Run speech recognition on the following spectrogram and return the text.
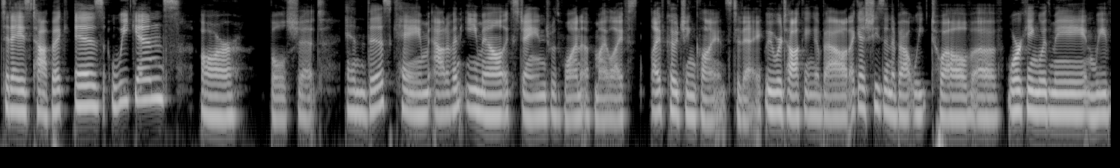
Today's topic is weekends are bullshit. And this came out of an email exchange with one of my life life coaching clients today. We were talking about, I guess she's in about week 12 of working with me and we've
